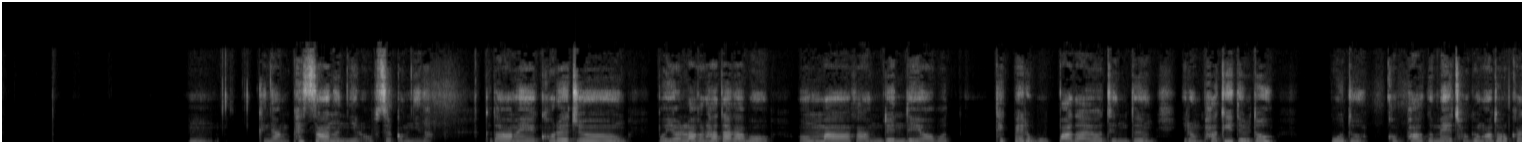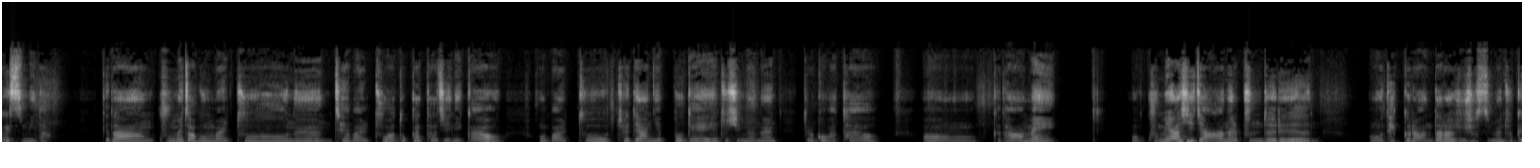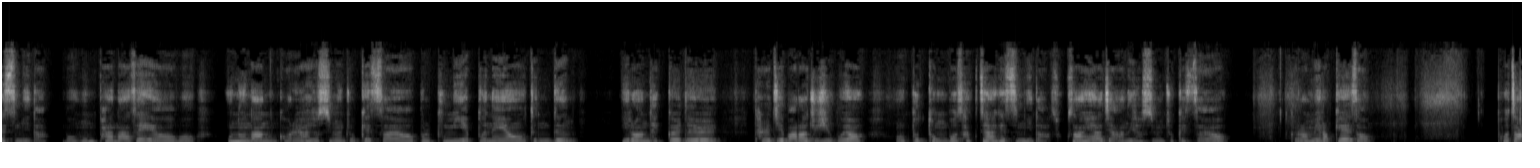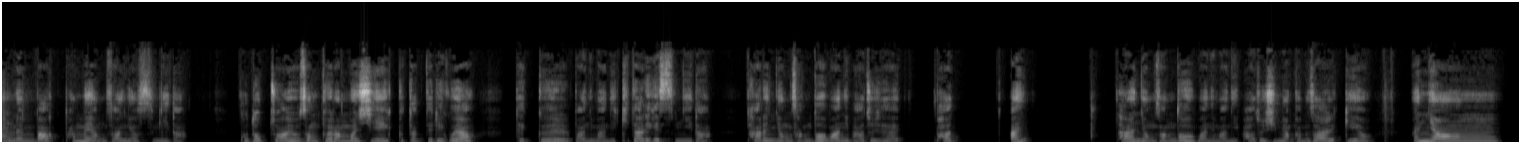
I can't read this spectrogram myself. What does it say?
음, 그냥 패스하는 일 없을 겁니다. 그 다음에 거래 중 뭐 연락을 하다가 뭐 엄마가 안 된대요. 뭐 택배를 못 받아요 등등 이런 파기들도 모두 거파금에 적용하도록 하겠습니다. 그 다음 구매자분 말투는 제 말투와 똑같아지니까요. 어, 말투 최대한 예쁘게 해주시면 될 것 같아요. 어, 그 다음에 어, 구매하시지 않을 분들은 어, 댓글을 안 달아주셨으면 좋겠습니다. 뭐 훈판하세요, 뭐 훈훈한 거래하셨으면 좋겠어요, 물품이 예쁘네요 등등 이런 댓글들 달지 말아주시고요. 어, 부통보 삭제하겠습니다. 속상해하지 않으셨으면 좋겠어요. 그럼 이렇게 해서 포장 램박 판매 영상이었습니다. 구독, 좋아요, 선풀 한 번씩 부탁드리고요. 댓글 많이 많이 기다리겠습니다. 다른 영상도 많이 봐주세, 봐, 아니? 다른 영상도 많이 많이 봐주시면 감사할게요. 안녕!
